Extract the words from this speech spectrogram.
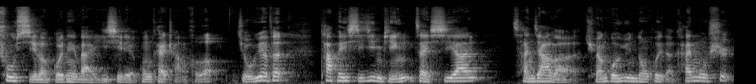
出席了国内外一系列公开场合。九月份，他陪习近平在西安参加了全国运动会的开幕式。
